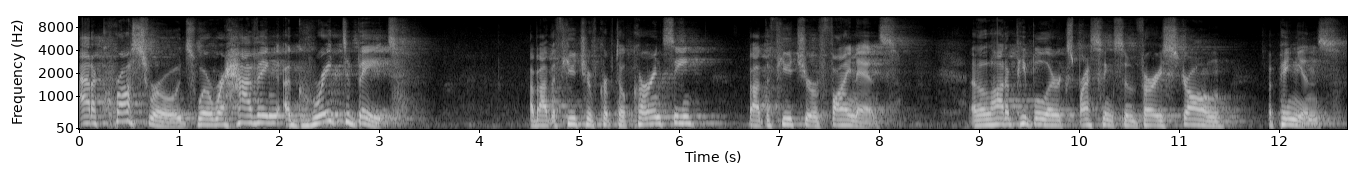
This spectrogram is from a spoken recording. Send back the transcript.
at a crossroads where we're having a great debate about the future of cryptocurrency, about the future of finance. And a lot of people are expressing some very strong opinions,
